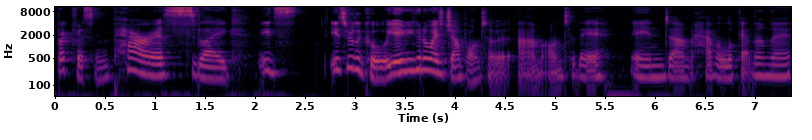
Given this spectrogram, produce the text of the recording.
breakfast in Paris. Like, it's it's really cool. Yeah, you can always jump onto it, um, onto there and um, have a look at them. There,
